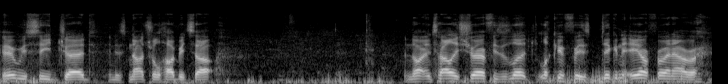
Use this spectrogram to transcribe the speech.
Here we see Jed in his natural habitat. I'm not entirely sure if he's loo- looking for his dignity or for an arrow.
